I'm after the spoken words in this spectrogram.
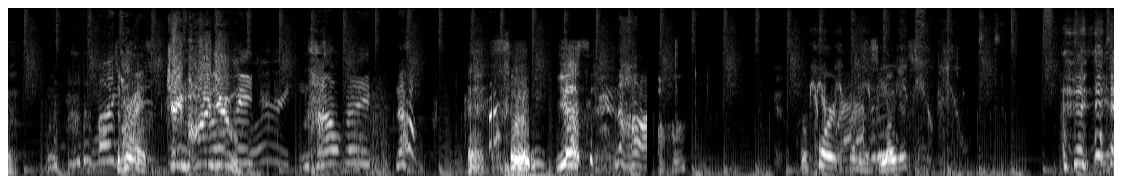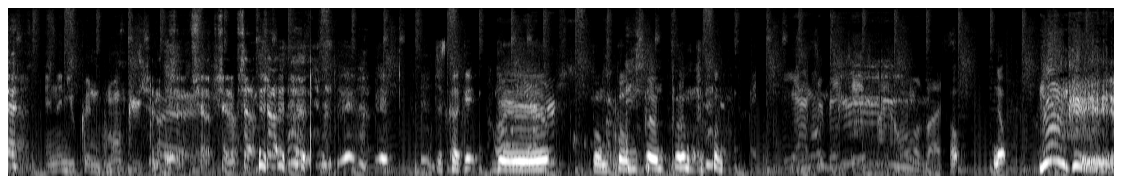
Surprise! Jane, behind you! Help me! No! yes! No! Report. What is this, Among Us? Yeah, and then you can monkey shut up, shut up, shut up, shut up, shut up. Just click it. Boom, boom, boom, boom, boom, boom. Yes, you're being chased by all of us. Oh, nope. Monkey!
